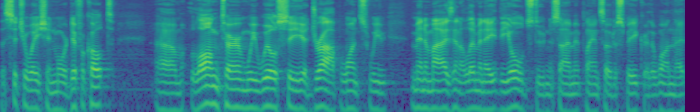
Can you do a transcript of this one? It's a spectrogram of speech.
the situation more difficult. Um, long term, we will see a drop once we minimize and eliminate the old student assignment plan, so to speak, or the one that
